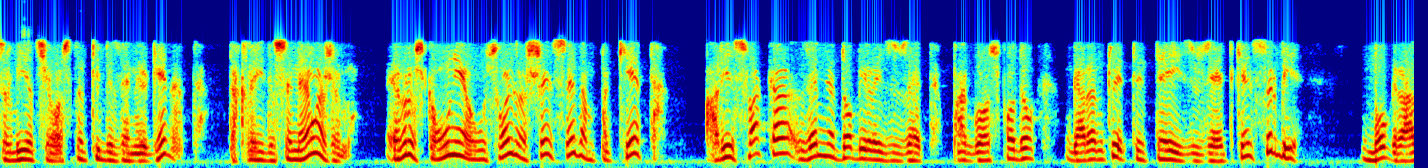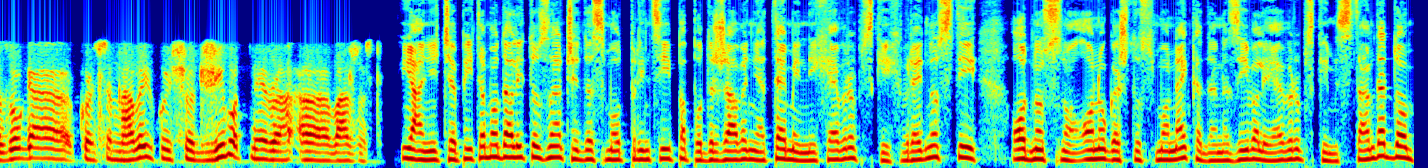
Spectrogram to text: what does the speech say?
Srbija će ostati bez energenata. Dakle, i da se ne lažemo. Evropska unija usvojila 6-7 paketa, ali je svaka zemlja dobila izuzete. Pa gospodo, garantujete te izuzetke Srbije zbog razloga koje sam navaju koji su od životne važnosti. Janjića pitamo da li to znači da smo od principa podržavanja temeljnih evropskih vrednosti, odnosno onoga što smo nekada nazivali evropskim standardom,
